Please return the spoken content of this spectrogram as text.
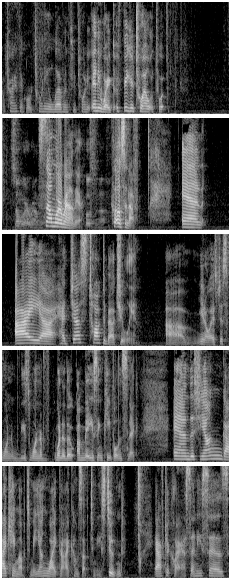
I'm trying to think, or 2011 through 20. Anyway, figure 12. 12 somewhere around there. Somewhere around there. Close enough. Close enough. And I uh, had just talked about Julian, um, you know, as just one of these one of one of the amazing people in SNCC. And this young guy came up to me, young white guy comes up to me, student, after class, and he says,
